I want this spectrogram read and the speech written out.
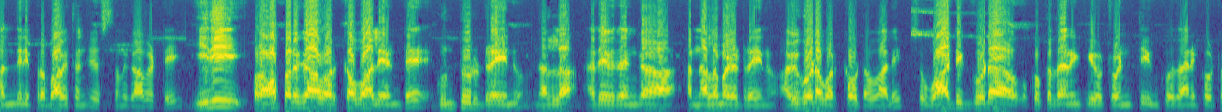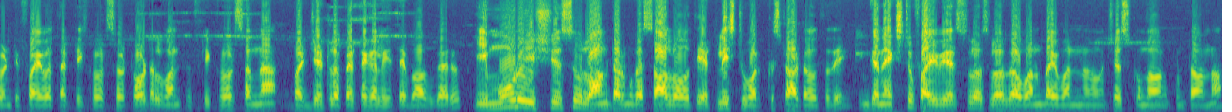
మందిని ప్రభావితం చేస్తుంది కాబట్టి. ఇది ప్రాపర్గా వర్క్ అవ్వాలి అంటే గుంటూరు డ్రైన్ నల్ల అదే విధంగా ఆ నల్లమడ డ్రైన్. అవి కూడా వర్కౌట్ అవ్వాలి. సో వాటికి కూడా ఒక్కొక్క దానికి ట్వంటీ ఇంకో దానికి ఒక twenty five thirty crores. Total one fifty crores అన్న బడ్జెట్లో పెట్టగలిగితే బాబు గారు ఈ మూడు ఇష్యూస్ లాంగ్ టర్మ్గా సాల్వ్ అవుతాయి అట్లీస్ట్ వర్క్ స్టార్ట్ అవుతుంది. ఇంకా నెక్స్ట్ ఫైవ్ ఇయర్స్లో స్లోగా వన్ బై వన్ చేసుకుందాం అనుకుంటా ఉన్నాం.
